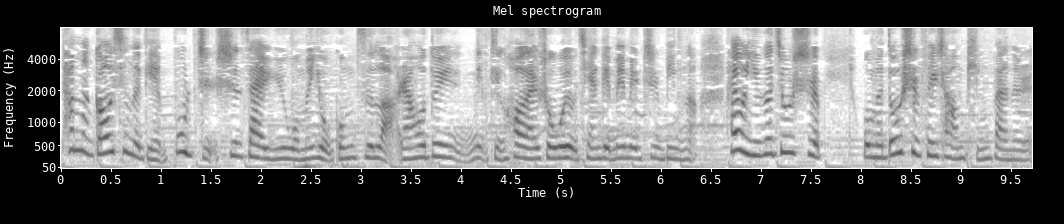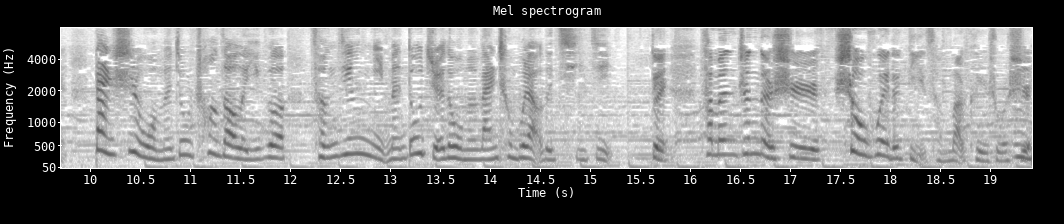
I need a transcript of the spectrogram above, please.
他们高兴的点不只是在于我们有工资了，然后对那景浩来说，我有钱给妹妹治病了，还有一个就是。我们都是非常平凡的人，但是我们就创造了一个曾经你们都觉得我们完成不了的奇迹。对他们真的是社会的底层吧，可以说是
